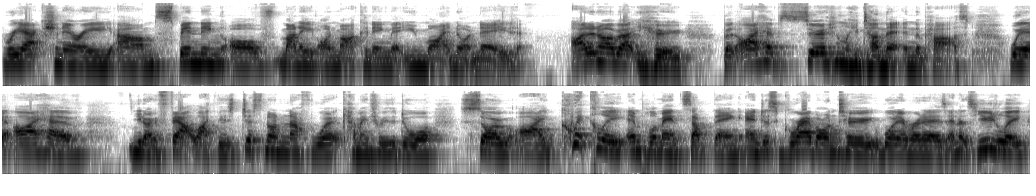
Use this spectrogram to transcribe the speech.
reactionary um, spending of money on marketing that you might not need. I don't know about you but i have certainly done that in the past where i have you know, felt like there's just not enough work coming through the door. So I quickly implement something and just grab onto whatever it is. And it's usually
